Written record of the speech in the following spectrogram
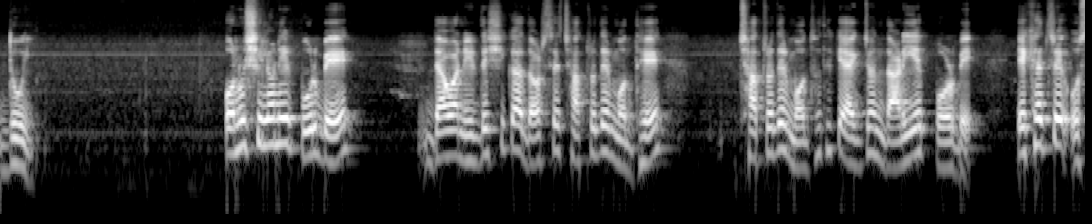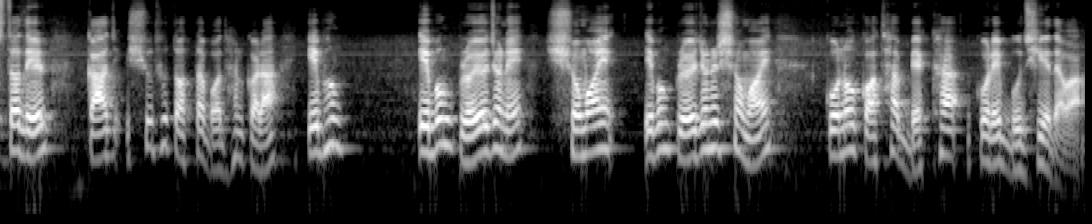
দুই। অনুশীলনের পূর্বে দেওয়া নির্দেশিকা দর্শে ছাত্রদের মধ্যে, ছাত্রদের মধ্য থেকে একজন দাঁড়িয়ে পড়বে। এক্ষেত্রে ওস্তাদের কাজ শুধু তত্ত্বাবধান করা এবং এবং প্রয়োজনে সময়, এবং প্রয়োজনের সময় কোনো কথা ব্যাখ্যা করে বুঝিয়ে দেওয়া।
